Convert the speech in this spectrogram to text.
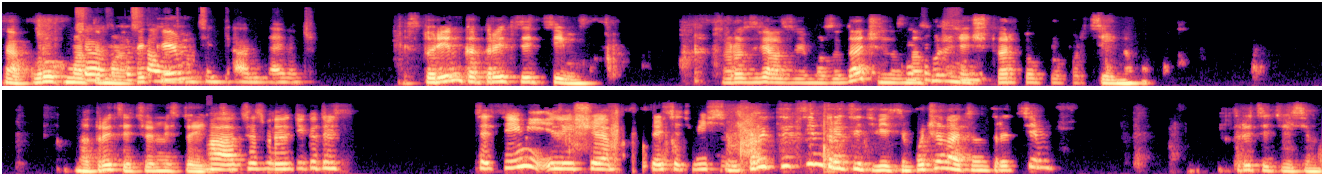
Так, урок математики, 39. сторінка 37. Розв'язуємо задачі на знаходження 37. четвертого пропорційного. На 37 сторінці. А, це з мене тільки 37 і ще 38? 37, 38. Починається на 37. 38.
